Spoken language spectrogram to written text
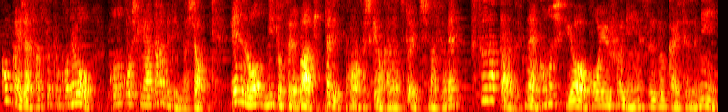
今回じゃあ早速これをこの公式に当てはめてみましょう。n を2とすればぴったりこの式の形と一致しますよね。普通だったらですね、この式をこういう風に因数分解せずに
